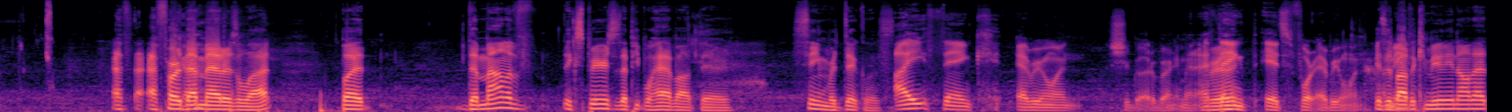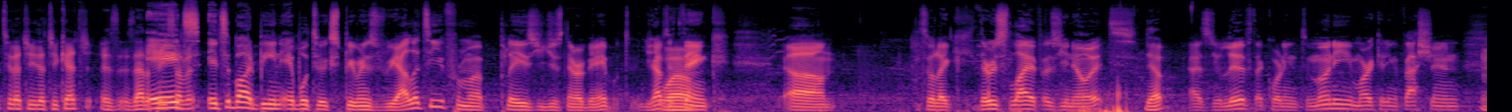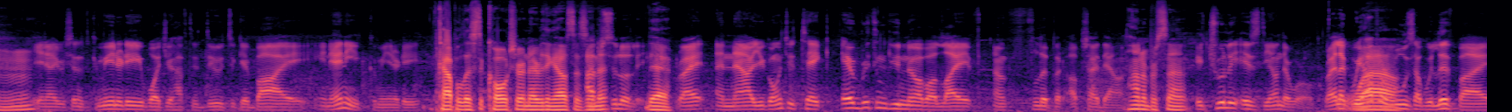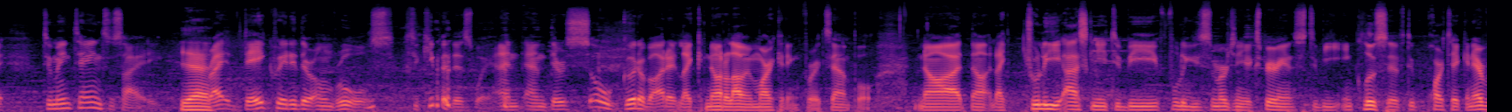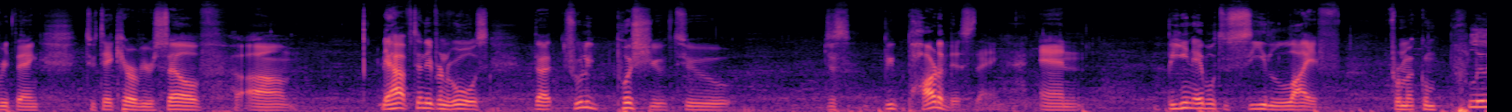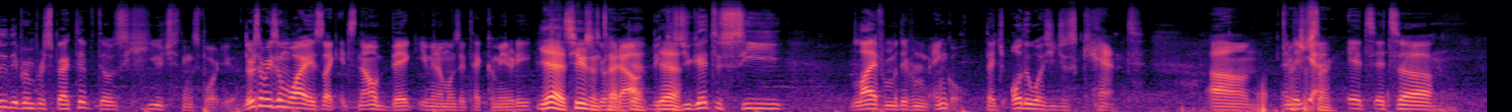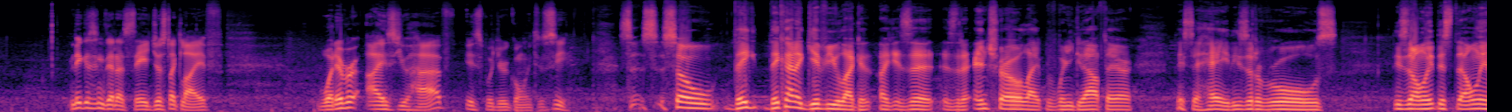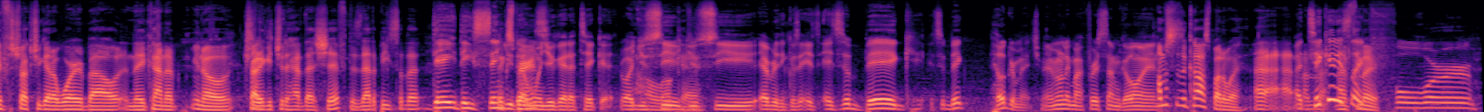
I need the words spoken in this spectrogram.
I've, I've heard that matters a lot, but the amount of experiences that people have out there seem ridiculous. I think everyone should go to Burning Man. I Really? think it's for everyone. Is I it about the community and all that too that you that you catch? Is is that a piece of it? it's about being able to experience reality from a place you just never been able to. You have Wow. to think. Um, So like there's life as you know it, Yep. As you lived according to money, marketing, fashion, hmm you know, your sense of community, what you have to do to get by in any community. Capitalistic culture and everything else that's in it. Absolutely. Yeah. Right? And now you're going to take everything you know about life and flip it upside down. Hundred percent. It truly is the underworld, right? Like we have our rules that we live by to maintain society. Yeah. Right? They created their own rules to keep it this way. And and they're so good about it, like not allowing marketing, for example. Not not like truly asking you to be fully submerged in the experience, to be inclusive, to partake in everything, to take care of yourself. Um, they have 10 different rules that truly push you to just be part of this thing and being able to see life from a completely different perspective does huge things for you there's a reason why it's like it's now big even amongst the tech community Yeah, it's huge in to tech. head out yeah. because yeah. you get to see life from a different angle that you- otherwise you just can't um, and then yeah it's it's uh biggest thing that i say just like life whatever eyes you have is what you're going to see So, so they they kind of give you like a, like is it is it an intro like when you get out there they say hey these are the rules these are the only this is the only infrastructure you got to worry about and they kind of you know try to get you to have that shift. Is that a piece of the they they send you that Experience? when you get a ticket right? You Oh, see okay. you see everything because it's, it's a big it's a big pilgrimage I remember like my first time going how much does it cost by the way? I, I, a I'm ticket not is like four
